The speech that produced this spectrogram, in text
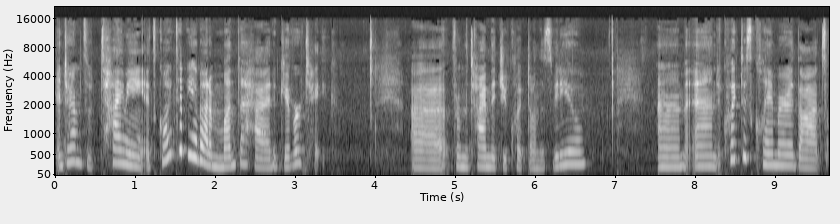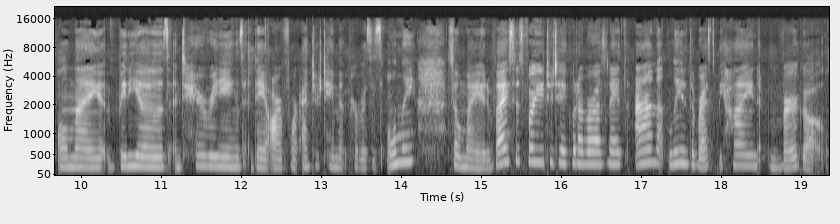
In terms of timing, it's going to be about a month ahead, give or take, uh, from the time that you clicked on this video. Um, and a quick disclaimer that all my videos and tarot readings, they are for entertainment purposes only. So my advice is for you to take whatever resonates and leave the rest behind, Virgo.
